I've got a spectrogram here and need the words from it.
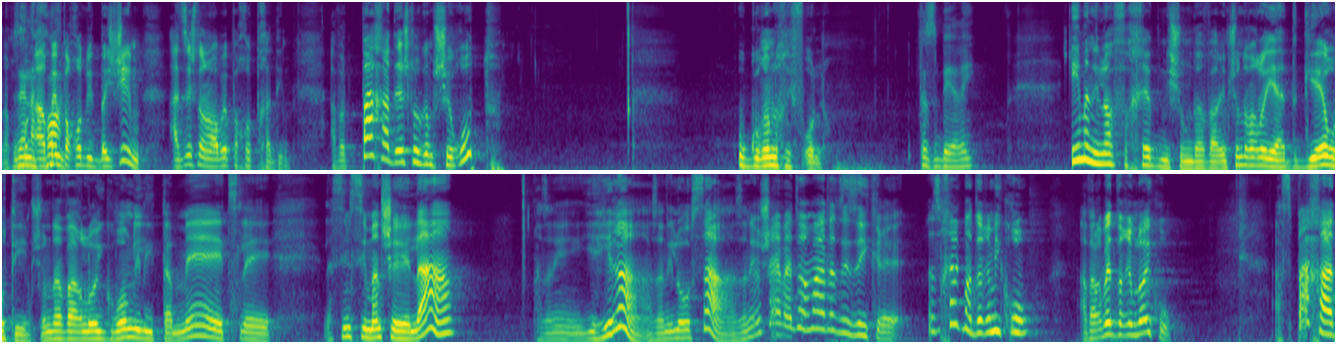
אנחנו זה נכון. הרבה פחות מתביישים, אז יש לנו הרבה פחות פחדים. אבל פחד יש לו גם שירות, הוא גורם לך לפעול. תסבירי. אם אני לא אפחד משום דבר, אם שום דבר לא יאתגר אותי, אם שום דבר לא יגרום לי להתאמץ, ל... לשים סימן שאלה, אז אני יהירה, אז אני לא עושה, אז אני יושבת ואומרת לעצמי, זה יקרה. אז חלק מהדברים יקרו, אבל הרבה דברים לא יקרו. אז פחד,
